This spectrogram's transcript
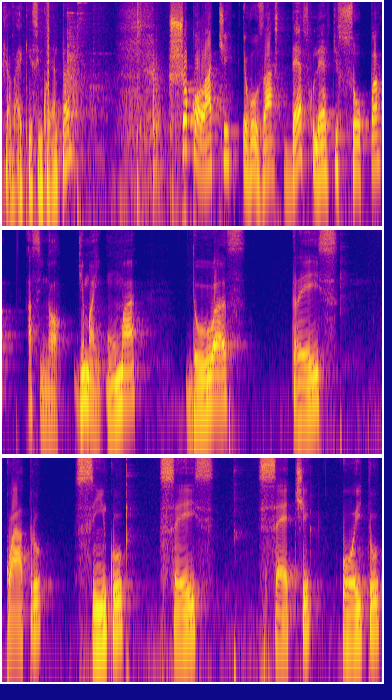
já vai aqui 50. Chocolate, eu vou usar 10 colheres de sopa, assim, ó, de mãe. Uma, duas, três, quatro, cinco, seis, sete, oito,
